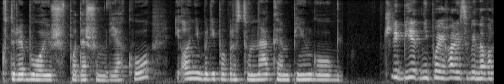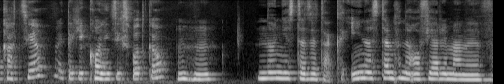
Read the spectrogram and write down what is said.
które było już w podeszłym wieku i oni byli po prostu na kempingu. Czyli biedni pojechali sobie na wakacje i taki koniec ich spotkał. No niestety tak. I następne ofiary mamy w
